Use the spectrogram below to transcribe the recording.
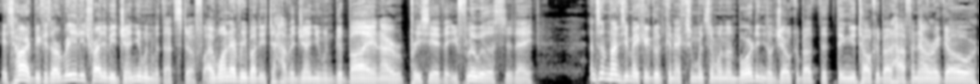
It's hard because I really try to be genuine with that stuff. I want everybody to have a genuine goodbye, and I appreciate that you flew with us today. And sometimes you make a good connection with someone on board, and you'll joke about the thing you talked about half an hour ago. Or,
